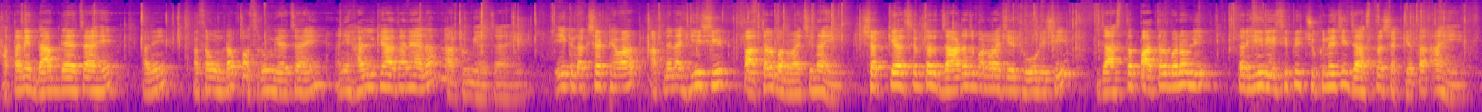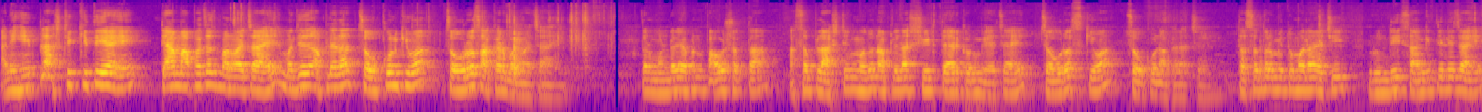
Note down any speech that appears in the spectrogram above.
हाताने दाब द्यायचा आहे आणि असा उंडा पसरून घ्यायचा आहे आणि हलक्या हाताने याला लाटून घ्यायचा आहे. एक लक्षात ठेवा आपल्याला ही शीट पातळ बनवायची नाही. शक्य असेल तर जाडच बनवायची आहे थोडीशी. जास्त पातळ बनवली तर ही रेसिपी चुकण्याची जास्त शक्यता आहे. आणि हे प्लास्टिक किती आहे? त्या मापाचंच बनवायचं आहे. म्हणजे आपल्याला चौकोन किंवा चौरस आकार बनवायचा आहे. तर मंडळी आपण पाहू शकता असं प्लास्टिकमधून आपल्याला शीट तयार करून घ्यायचे आहे चौरस किंवा चौकोन आकाराचे. आहे तसं तर मी तुम्हाला याची रुंदी सांगितलेलीच आहे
